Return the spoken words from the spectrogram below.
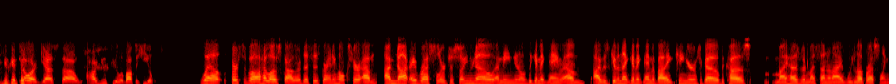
you can tell our guest uh, how you feel about the heels. Well, first of all, hello, Skylar. This is Granny Hulkster. Um, I'm not a wrestler, just so you know. I mean, you know, the gimmick name. Um, I was given that gimmick name about 18 years ago because my husband, my son, and I, we love wrestling.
